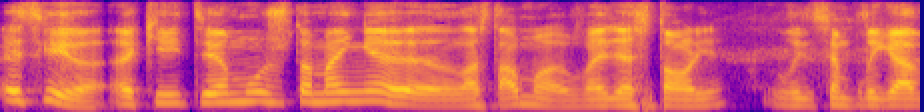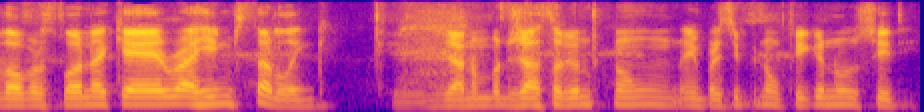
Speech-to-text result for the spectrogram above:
Em seguida, aqui temos também, uh, lá está, uma velha história, sempre ligada ao Barcelona, que é Raheem Sterling. Já, não, já sabemos que não, em princípio não fica no City.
